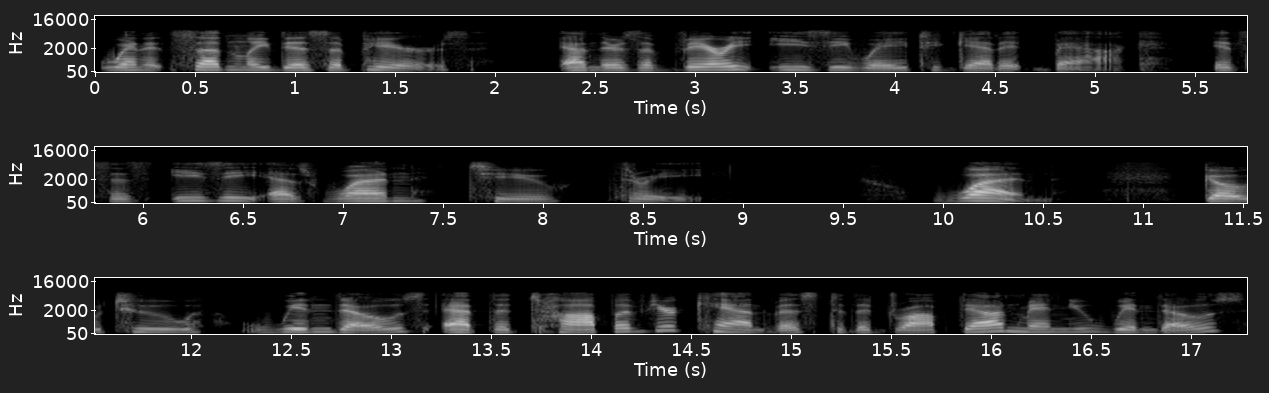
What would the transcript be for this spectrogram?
when it suddenly disappears, and there's a very easy way to get it back. It's as easy as one, two, three. One, go to Windows at the top of your canvas to the drop-down menu Windows,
